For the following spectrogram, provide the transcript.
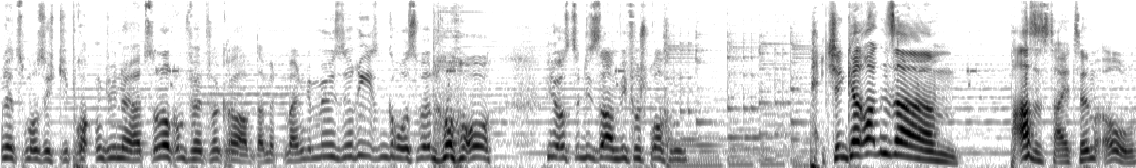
Jetzt muss ich die Brocken Dünerherz nur noch im Feld vergraben, damit mein Gemüse riesengroß wird. Hoho. Hier hast du die Samen wie versprochen. Päckchen Karottensamen. Basis-Item. Oh.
